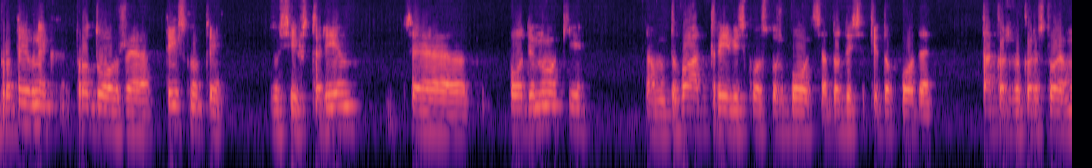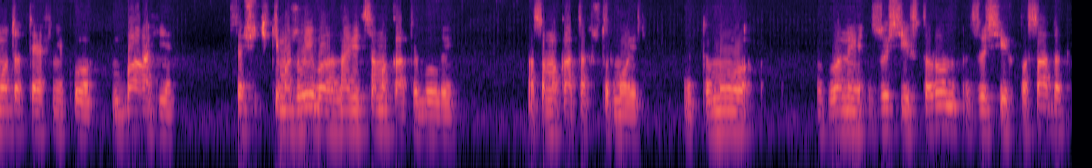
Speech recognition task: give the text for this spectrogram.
Противник продовжує тиснути з усіх сторін. Це поодинокі, там 2-3 військовослужбовця до 10 доходить. Також використовує мототехніку, баги. Все, що тільки можливо, навіть самокати були. На самокатах штурмують. Тому вони з усіх сторон, з усіх посадок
